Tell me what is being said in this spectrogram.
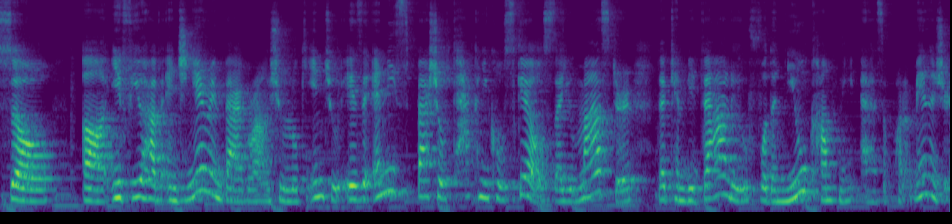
So uh, if you have engineering background, you should look into is there any special technical skills that you master that can be valued for the new company as a product manager.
